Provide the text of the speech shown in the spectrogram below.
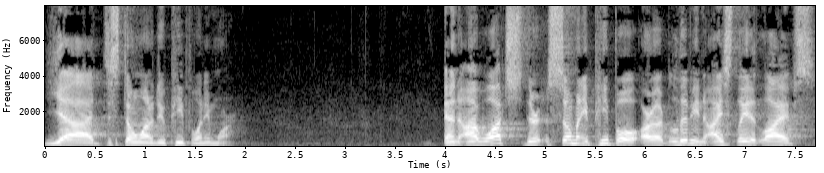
yeah, I just don't want to do people anymore. And I watch there so many people are living isolated lives.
